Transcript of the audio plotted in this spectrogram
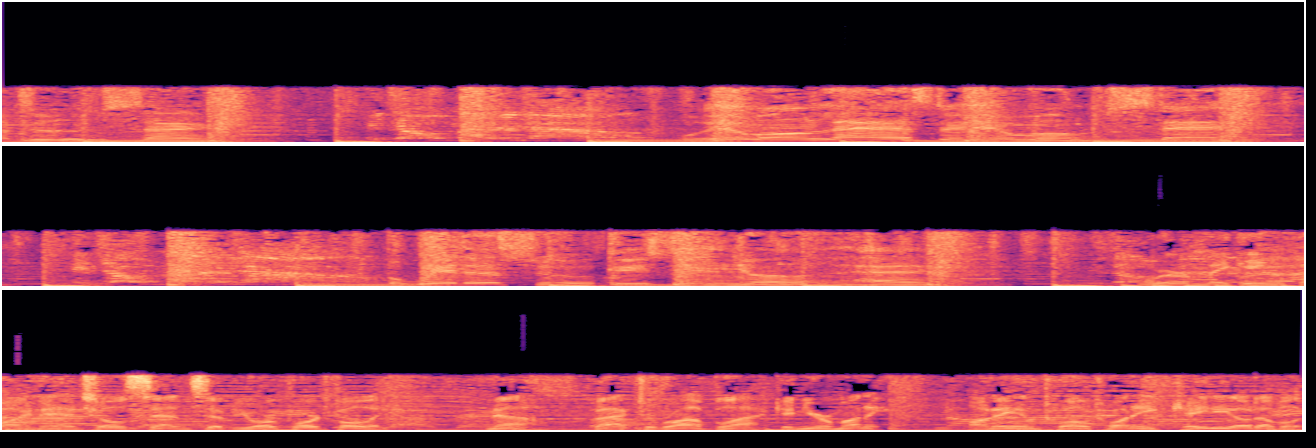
out to sing. It don't matter now. Well, it won't last and it won't stand. It don't matter now. But with a suitcase in your hand. We're making financial sense of your portfolio. Now, back to Rob Black and your money on AM 1220 KDOW.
